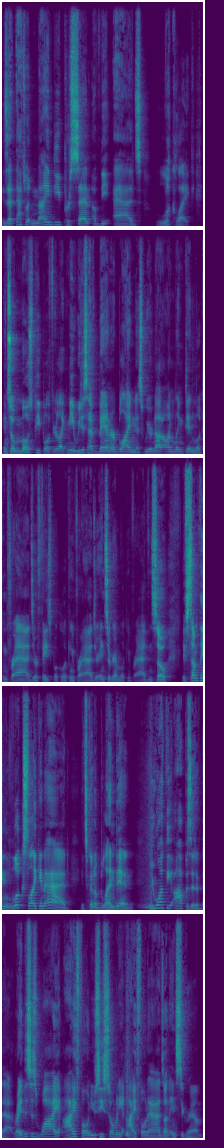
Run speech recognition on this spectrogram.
is that that's what 90% of the ads look like. And so, most people, if you're like me, we just have banner blindness. We are not on LinkedIn looking for ads or Facebook looking for ads or Instagram looking for ads. And so, if something looks like an ad, it's going to blend in. You want the opposite of that, right? This is why iPhone, you see so many iPhone ads on Instagram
